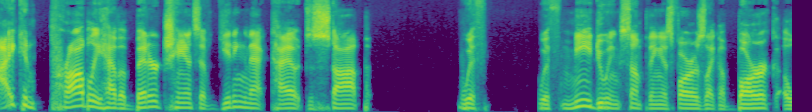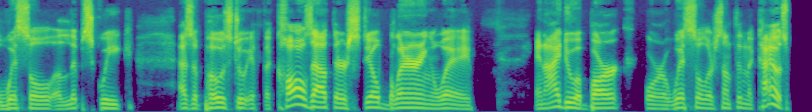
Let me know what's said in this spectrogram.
I can probably have a better chance of getting that coyote to stop with with me doing something as far as like a bark, a whistle, a lip squeak, as opposed to if the call's out there still blaring away and I do a bark or a whistle or something, the coyote's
